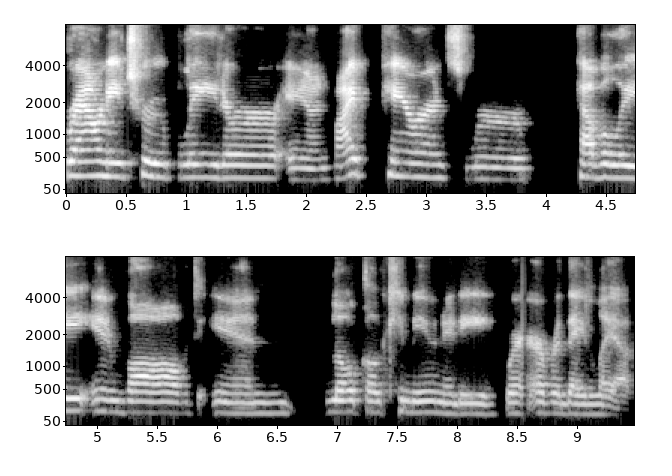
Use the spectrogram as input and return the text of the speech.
brownie troop leader and my parents were heavily involved in local community wherever they lived.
